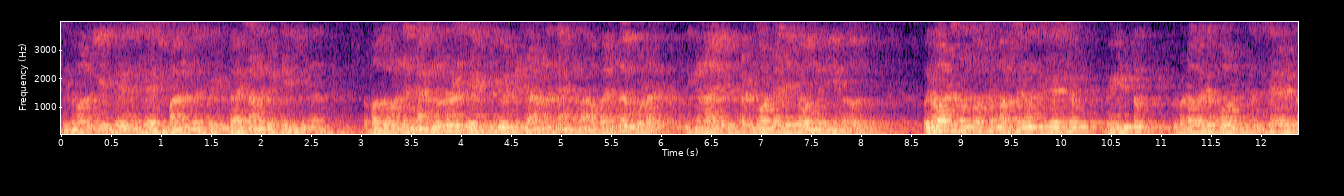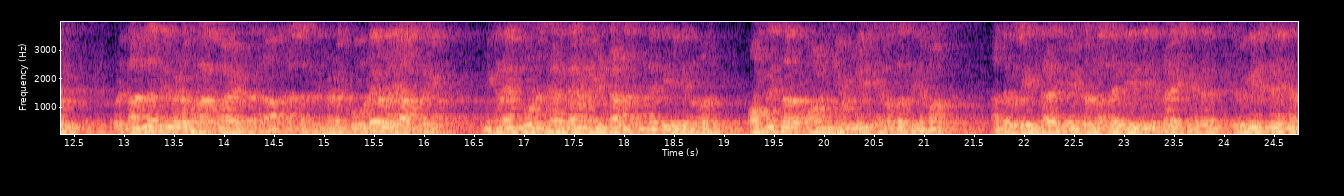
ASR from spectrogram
സിനിമ റിലീസ് ചെയ്തതിനു ശേഷം അങ്ങനത്തെ ഫീഡ്ബാക്ക് ആണ് കിട്ടിയിരിക്കുന്നത്. അപ്പോൾ അതുകൊണ്ട് ഞങ്ങളുടെ ഒരു സേഫ്റ്റിക്ക് വേണ്ടിയിട്ടാണ് ഞങ്ങൾ അവരുടെ കൂടെ നിങ്ങളുടെ ഈ പെൺകോട്ടയിലേക്ക് വന്നിരിക്കുന്നത്. ഒരുപാട് സന്തോഷം. വർഷങ്ങൾക്ക് ശേഷം വീണ്ടും ഇവിടെ വരുമ്പോൾ തീർച്ചയായിട്ടും ഒരു നല്ല സിനിമയുടെ ഭാഗമായിട്ട് ആ നല്ല സിനിമയുടെ കൂടെയുള്ള യാത്രയിൽ നിങ്ങളെയും കൂടെ ചേർക്കാൻ വേണ്ടിയിട്ടാണ് ഇവിടെ എത്തിയിരിക്കുന്നത്. ഓഫീസർ ഓൺ ഡ്യൂട്ടി എന്നുള്ള സിനിമ. അത് റിലീസായി. ഏറ്റവും നല്ല രീതിയിൽ പ്രേക്ഷകർ സ്വീകരിച്ചതിന്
